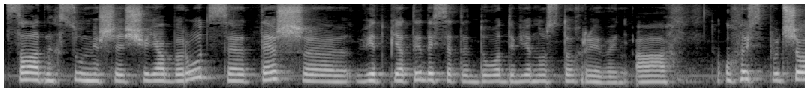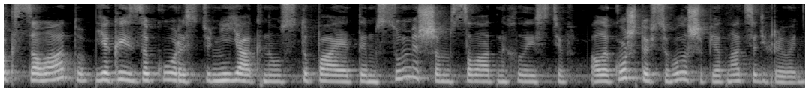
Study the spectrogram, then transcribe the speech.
салатних сумішей, що я беру, це теж е, від 50 до 90 гривень. А Ось пучок салату, який за користю ніяк не уступає тим сумішам салатних листів, але коштує всього лише 15 гривень.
